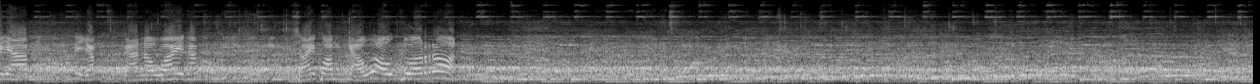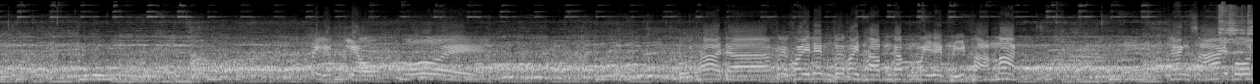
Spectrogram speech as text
พยายามนี่ครับการเอาไว้ครับ ใช้ความเก่าเอาตัวรอดไม่ยับเล่นค่อยๆทำครับ ไม่ได้ผีผามมาก แข้งซ้ายบน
